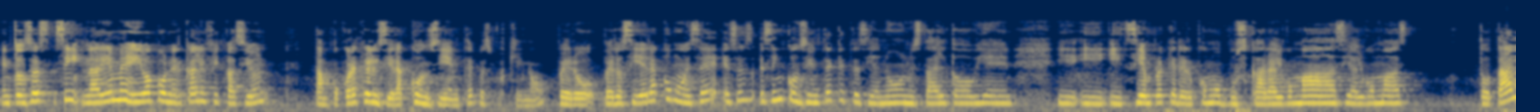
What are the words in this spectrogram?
Entonces, sí, nadie me iba a poner calificación, tampoco era que lo hiciera consciente, pues porque no, pero, pero sí era como ese, ese, ese inconsciente que te decía, no, no está del todo bien, y, y, y siempre querer como buscar algo más y algo más. Total,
